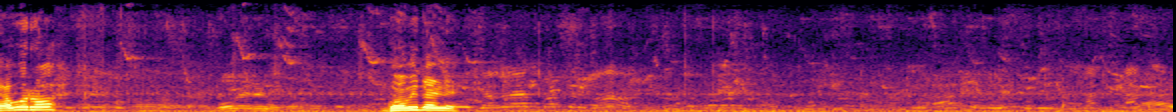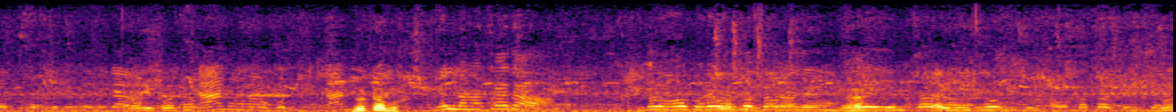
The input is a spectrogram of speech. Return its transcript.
ಯಾವೂರು? ಗೋವಿನಹಳ್ಳಿ. ಯೂಟ್ಯೂಬ್ ಎಲ್ಲ ನನ್ನ ಹತ್ರ ಅದ ತಿಂಗಳು ಬರೀ ಒಂಬತ್ತು ಸಾವಿರ ಅದ ಹಿಂಗೆ, ಹಾ?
